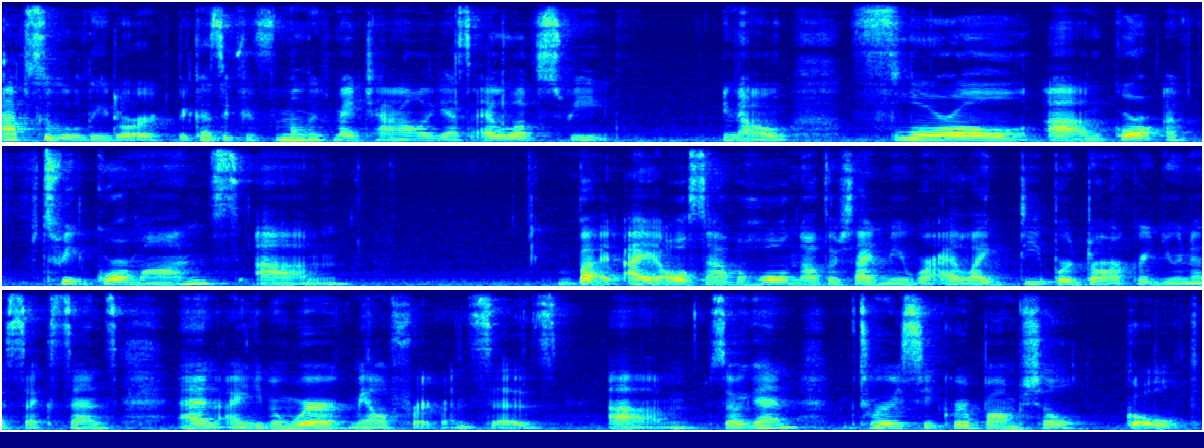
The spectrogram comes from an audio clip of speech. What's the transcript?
absolutely adore. Because if you're familiar with my channel, yes, I love sweet, you know, floral, um, gour- uh, sweet gourmands. Um, but I also have a whole nother side of me where I like deeper, darker unisex scents, and I even wear male fragrances. Um, so again, Victoria's Secret Bombshell Gold.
